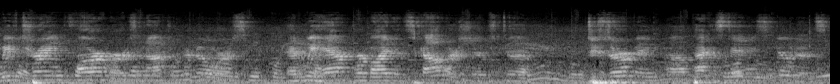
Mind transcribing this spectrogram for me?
We've trained farmers and entrepreneurs, and we have provided scholarships to deserving uh, Pakistani students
